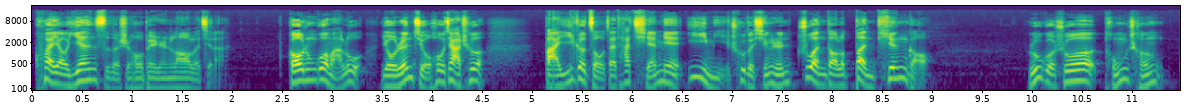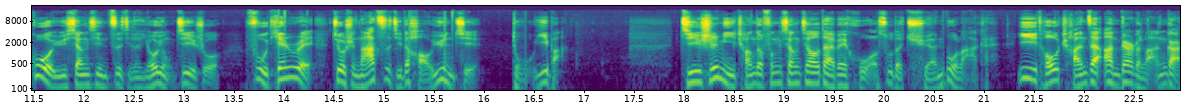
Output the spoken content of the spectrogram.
快要淹死的时候被人捞了起来。高中过马路，有人酒后驾车，把一个走在他前面一米处的行人转到了半天高。如果说童城过于相信自己的游泳技术，傅天瑞就是拿自己的好运气赌一把。几十米长的封箱胶带被火速的全部拉开，一头缠在岸边的栏杆，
